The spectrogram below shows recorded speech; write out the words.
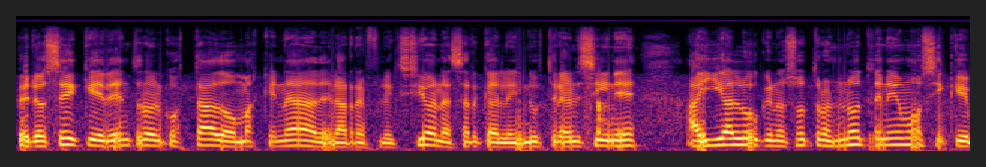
pero sé que dentro del costado, más que nada de la reflexión acerca de la industria del cine, hay algo que nosotros no tenemos y que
